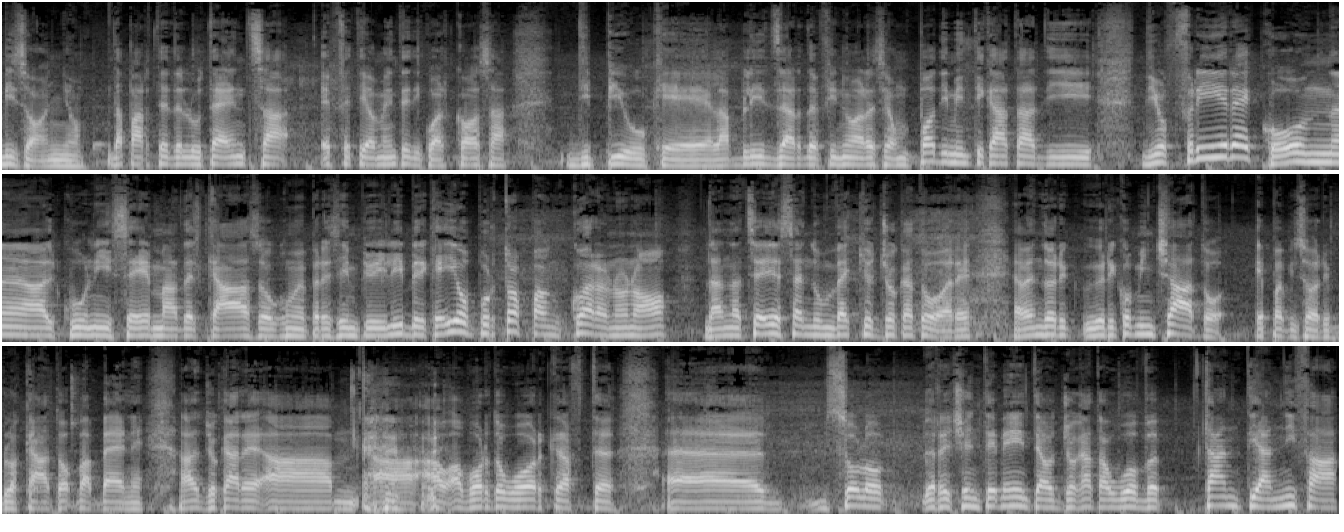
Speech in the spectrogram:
bisogno da parte dell'utenza effettivamente di qualcosa di più che la Blizzard finora si è un po' dimenticata di, di offrire con alcuni sema del caso come per esempio i libri che io purtroppo ancora non ho dannazione essendo un vecchio giocatore e avendo ric- ricominciato e poi mi sono ribloccato va bene a giocare a, a, a World of Warcraft eh, solo recentemente ho giocato a WoW tanti anni fa,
